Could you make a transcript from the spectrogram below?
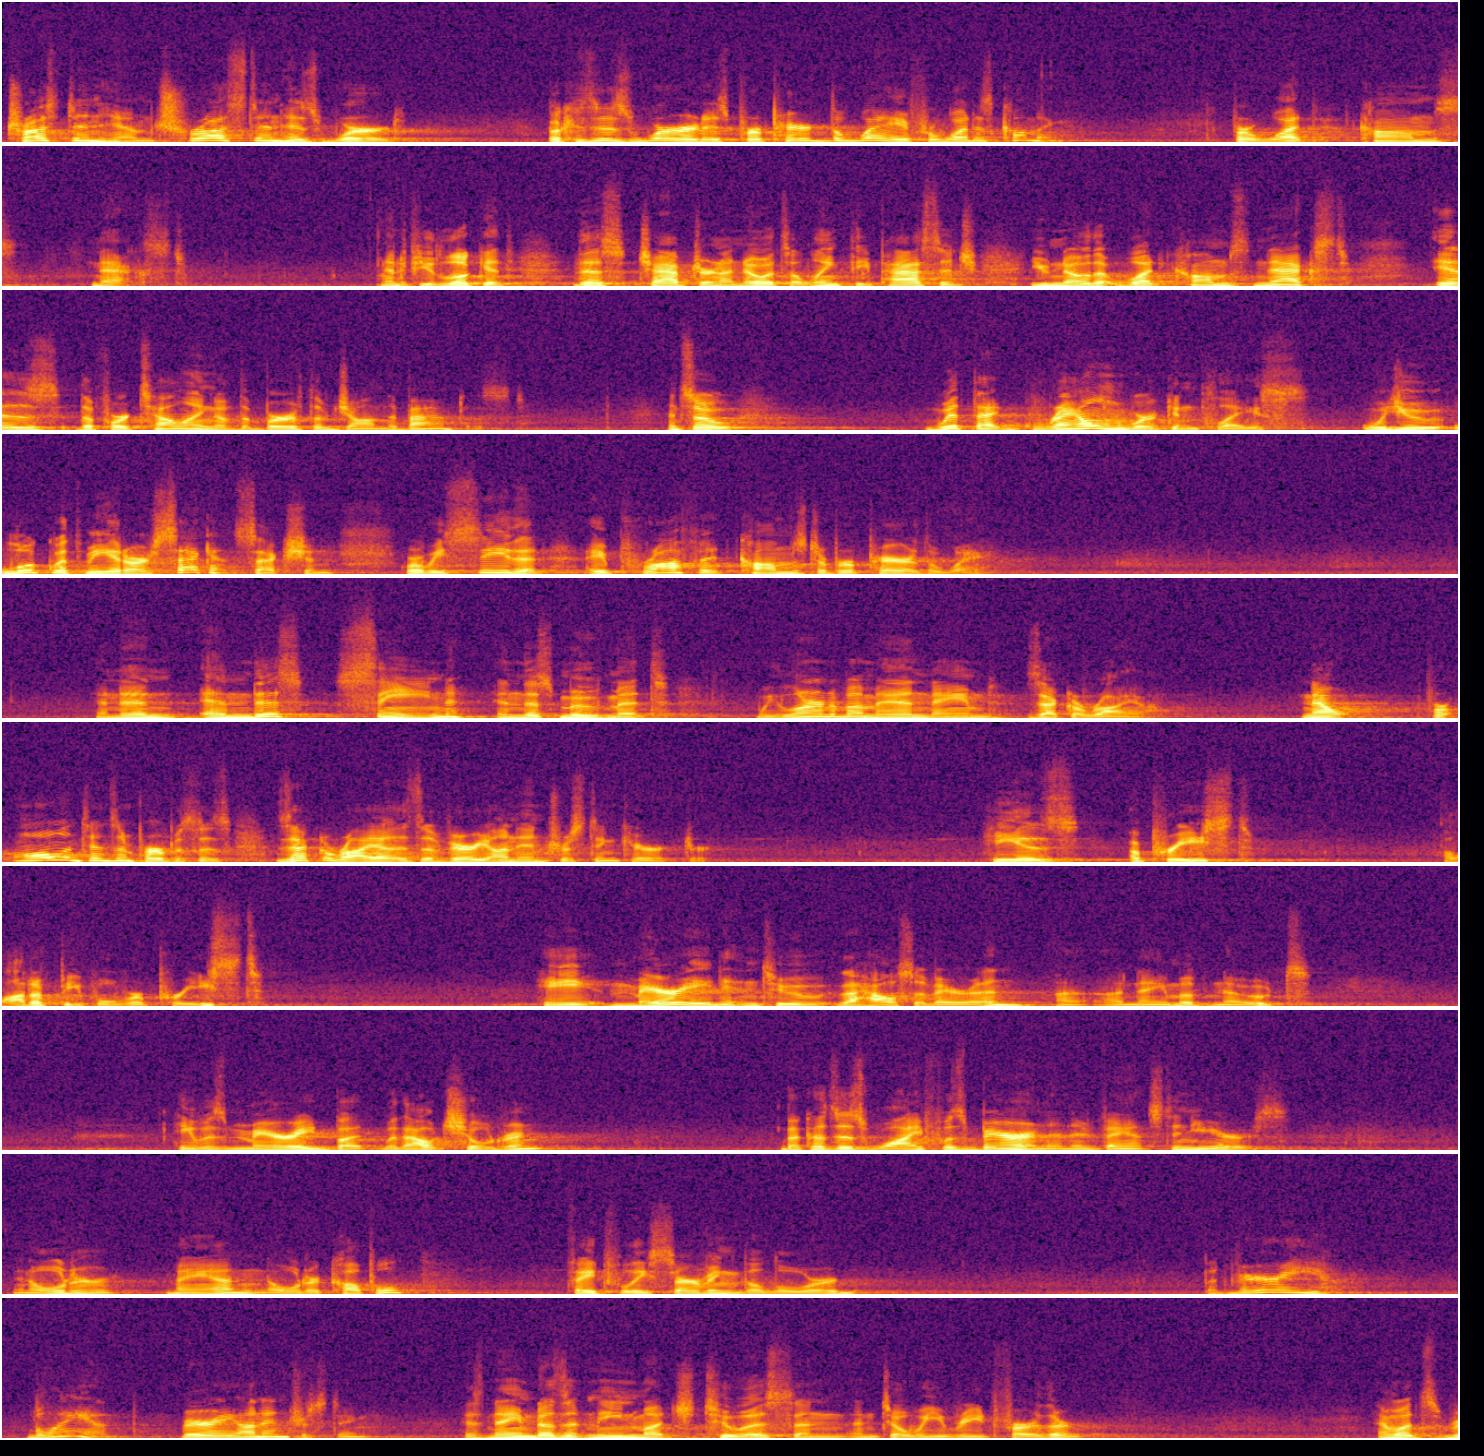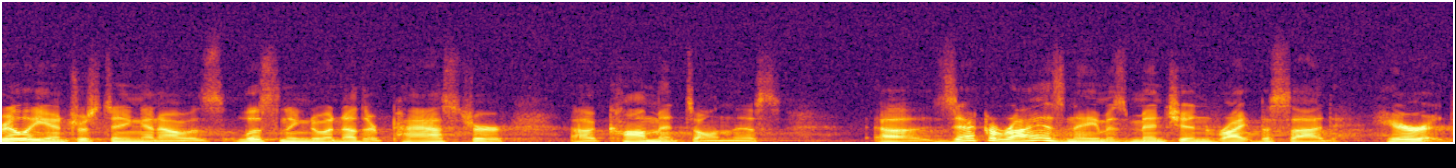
trust in Him, trust in His Word, because His Word has prepared the way for what is coming, for what comes next. And if you look at this chapter, and I know it's a lengthy passage, you know that what comes next is the foretelling of the birth of John the Baptist. And so, with that groundwork in place, would you look with me at our second section where we see that a prophet comes to prepare the way? And then in this scene, in this movement, we learn of a man named Zechariah. Now, for all intents and purposes, Zechariah is a very uninteresting character. He is a priest. A lot of people were priests. He married into the house of Aaron, a, a name of note. He was married but without children because his wife was barren and advanced in years. An older man, an older couple, faithfully serving the Lord, but very bland, very uninteresting. His name doesn't mean much to us and, until we read further. And what's really interesting, and I was listening to another pastor uh, comment on this, uh, Zechariah's name is mentioned right beside Herod.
